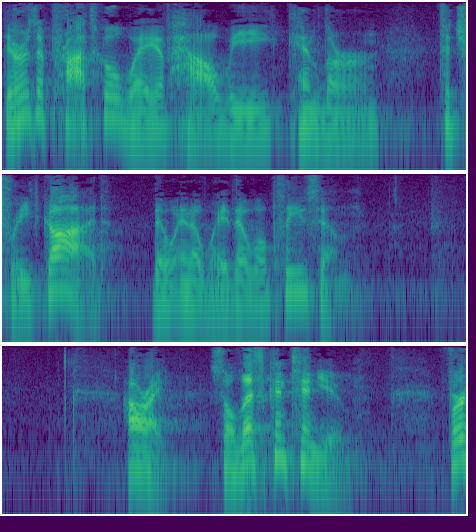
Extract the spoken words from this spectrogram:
There is a practical way of how we can learn to treat God in a way that will please Him. All right, so let's continue. 1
